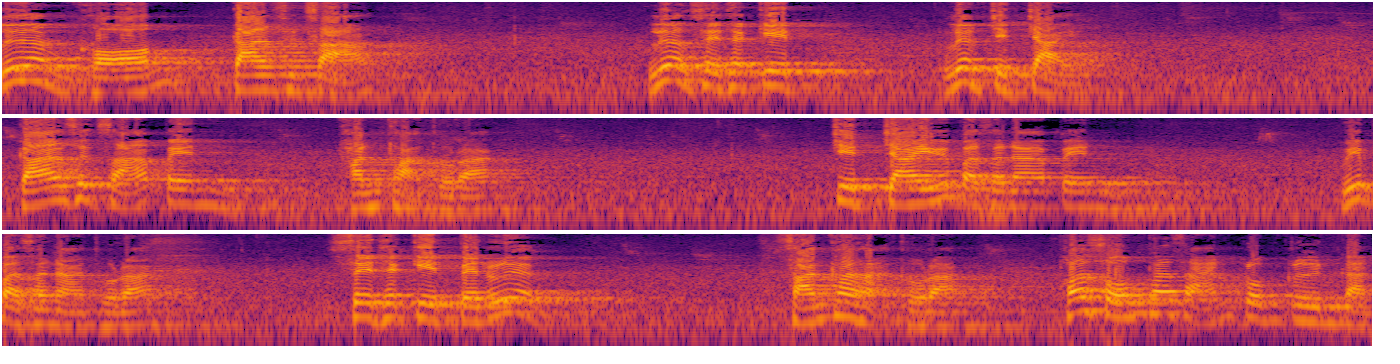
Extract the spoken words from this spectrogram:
เรื่องของการศึกษา เรื่องเศรษฐกิจเรื่องจิตใจ การศึกษาเป็นคันถาธุระ จิตใจวิปัสนาเป็นวิปัสนาธุระ เศรษฐกิจเป็นเรื่องสังฆะธุระผสมผสานกลมกลืนกัน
